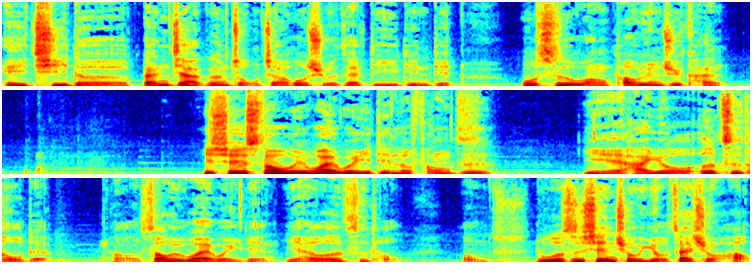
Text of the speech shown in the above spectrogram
A 七的单价跟总价或许会再低一点点，或是往桃园去看一些稍微外围一点的房子，也还有二字头的，好，稍微外围一点也还有二字头哦。如果是先求有再求好，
